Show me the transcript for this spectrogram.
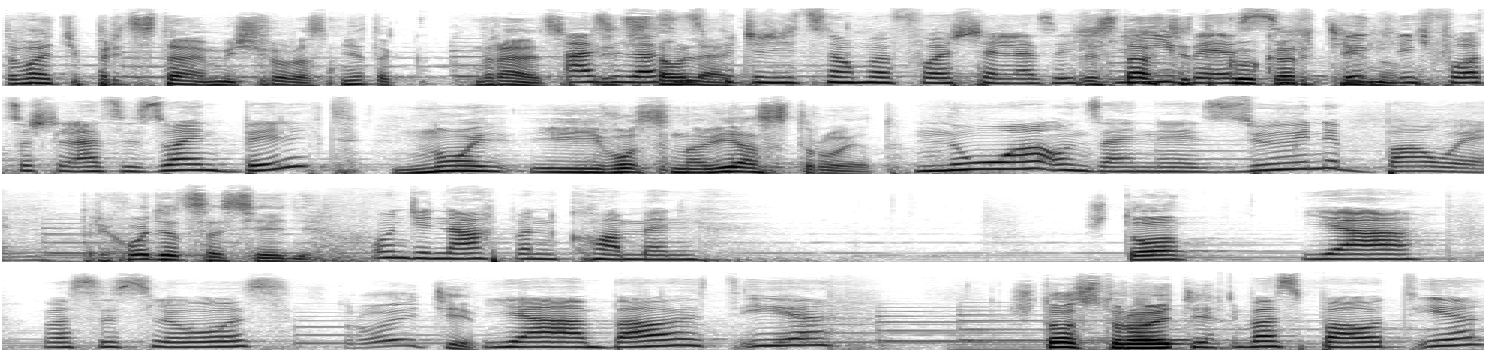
давайте представим еще раз. Мне так нравится Also представлять. bitte jetzt nochmal vorstellen. Also ich Представьте liebe такую es, картину. wirklich vorzustellen. Also so ein Bild. Ной и его сыновья строят. Noah und seine Söhne bauen. Приходят соседи. Und die Nachbarn kommen. Что? Ja, was ist los? Строите? Ja, baut ihr? Что строите? Was baut ihr?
